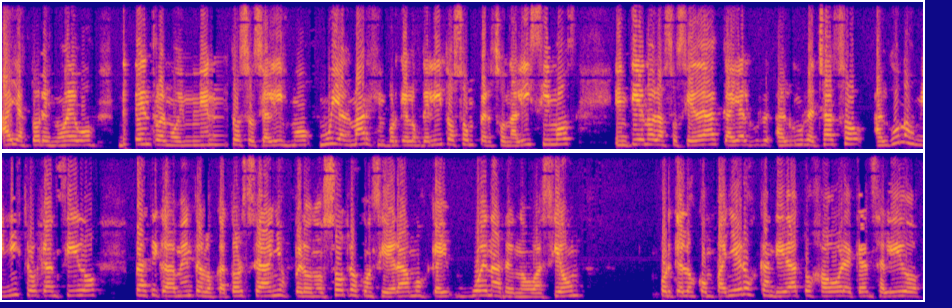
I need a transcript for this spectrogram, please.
hay actores nuevos dentro del movimiento socialismo, muy al margen porque los delitos son personalísimos. Entiendo la sociedad que hay algún rechazo, algunos ministros que han sido prácticamente en los 14 años, pero nosotros consideramos que hay buena renovación porque los compañeros candidatos ahora que han salido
